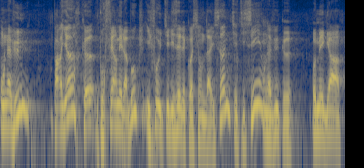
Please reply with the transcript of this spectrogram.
On a vu par ailleurs que pour fermer la boucle, il faut utiliser l'équation de Dyson qui est ici. On a vu que, oméga,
